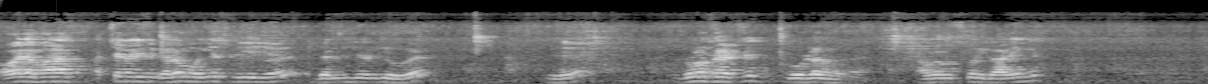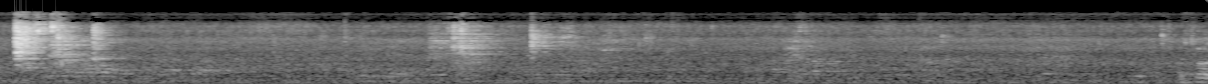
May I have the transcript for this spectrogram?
ऑयल हमारा अच्छे तरीके से गर्म हो गया, इसलिए जो है जल्दी जल्दी हो गए। ये दोनों साइड से गोल्डन हो रहा है। अब हम उसको निकालेंगे। उसको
